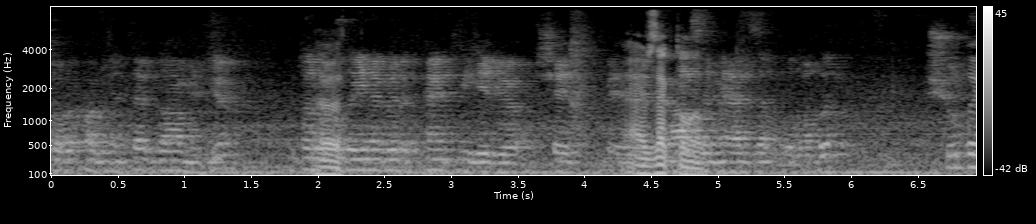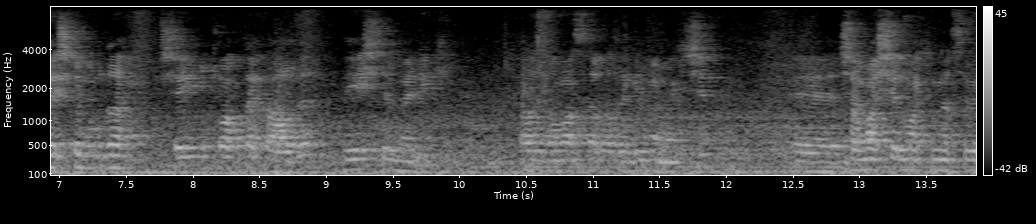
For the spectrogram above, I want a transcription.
Sonra kabinetler devam ediyor. Bu tarafta Evet. da yine böyle pantry geliyor. Şey, e, Erzak dolabı. erzak dolabı. Şurada işte burada şey mutfakta kaldı. Değiştirmedik. Fazla masrafa da girmemek için. E, çamaşır makinesi ve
